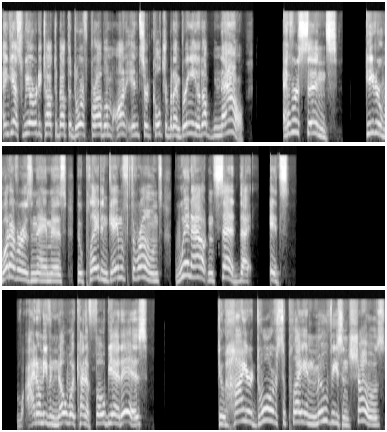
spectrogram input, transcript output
And yes, we already talked about the dwarf problem on insert culture, but I'm bringing it up now. Ever since Peter, whatever his name is, who played in Game of Thrones, went out and said that it's. I don't even know what kind of phobia it is to hire dwarves to play in movies and shows.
